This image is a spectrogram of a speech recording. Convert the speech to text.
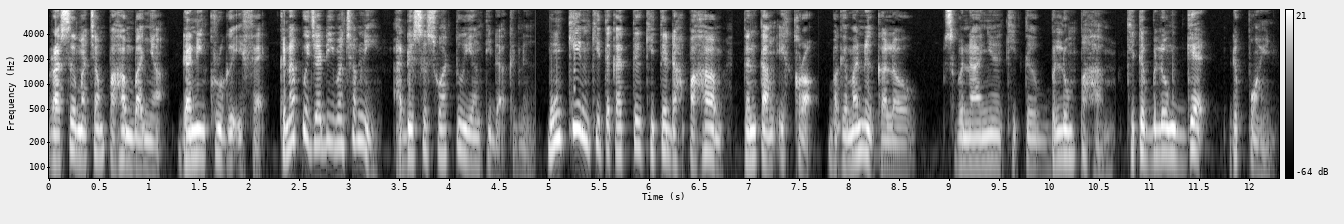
rasa macam faham banyak. Dunning-Kruger effect. Kenapa jadi macam ni? Ada sesuatu yang tidak kena. Mungkin kita kata kita dah faham tentang ikhra. Bagaimana kalau sebenarnya kita belum faham. Kita belum get the point.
